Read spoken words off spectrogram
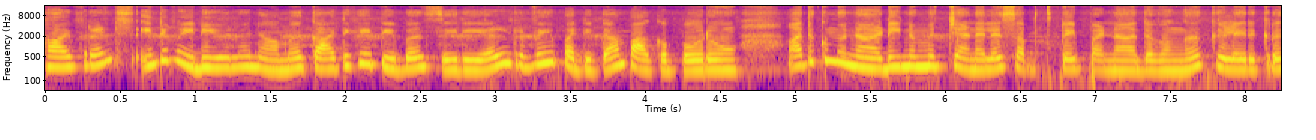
ஹாய் ஃப்ரெண்ட்ஸ் இந்த வீடியோவில் நாம் கார்த்திகை தீபம் சீரியல் ரிவ்யூ பற்றி தான் பார்க்க போகிறோம் அதுக்கு முன்னாடி நம்ம சேனலை சப்ஸ்கிரைப் பண்ணாதவங்க கீழே இருக்கிற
